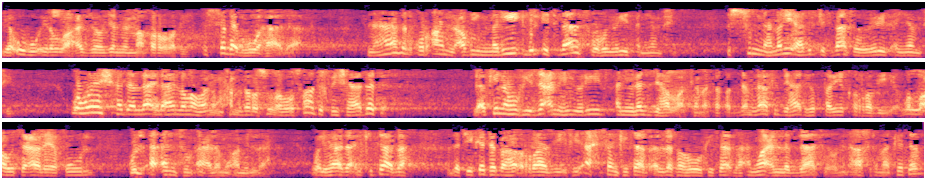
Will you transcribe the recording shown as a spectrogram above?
يؤوب إلى الله عز وجل مما قرر فيه السبب هو هذا أن هذا القرآن العظيم مليء بالإثبات وهو يريد أن ينفي. السنة مليئة بالإثبات وهو يريد أن ينفي. وهو يشهد أن لا إله إلا الله وأن محمد رسول الله وهو صادق في شهادته. لكنه في زعمه يريد أن ينزه الله كما تقدم لكن بهذه الطريقة الردية. والله تعالى يقول قل أأنتم أعلم أم الله؟ ولهذا الكتابة التي كتبها الرازي في أحسن كتاب ألفه كتابه أنواع اللذات ومن آخر ما كتب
